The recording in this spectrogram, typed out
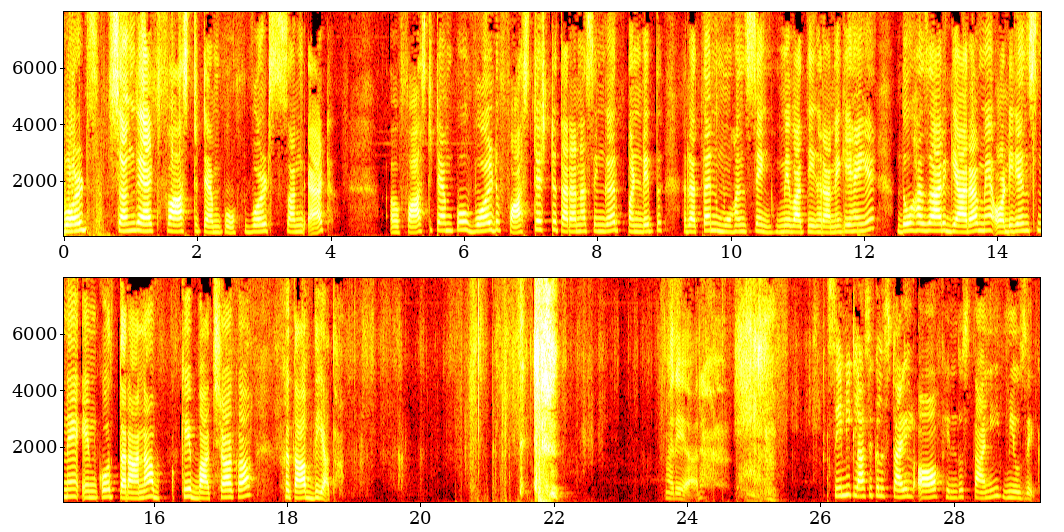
words sung at fast tempo words sung at fast tempo, world fastest tarana singer Pandit Ratan Mohan Singh Mewati घराने के हैं ये। 2011 में ऑडियंस ने इनको तराना के बादशाह का खिताब दिया था। अरे यार। Semi classical style of Hindustani music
